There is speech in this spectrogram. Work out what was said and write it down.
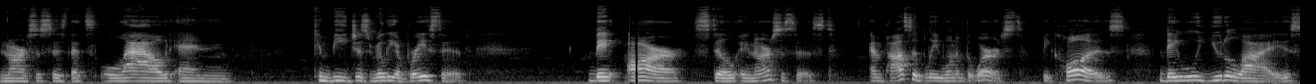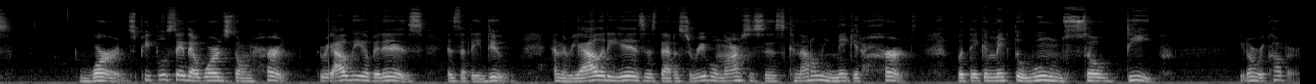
narcissist that's loud and can be just really abrasive, they are still a narcissist and possibly one of the worst because they will utilize words. People say that words don't hurt. The reality of it is is that they do. And the reality is is that a cerebral narcissist can not only make it hurt, but they can make the wound so deep you don't recover.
